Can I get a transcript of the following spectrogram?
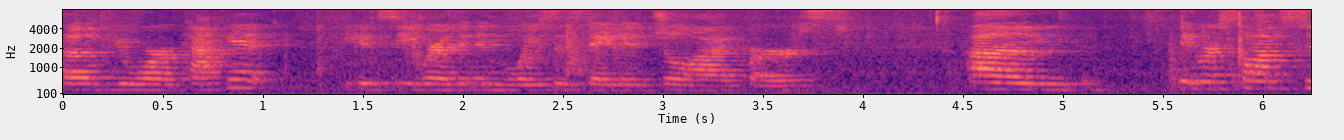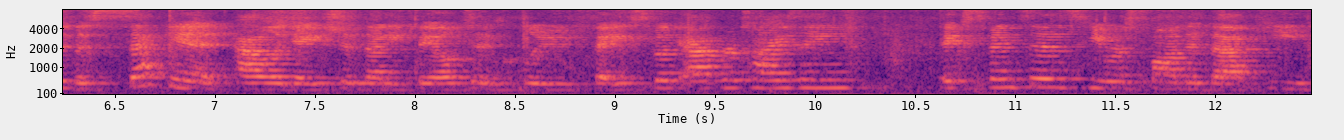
of your packet. You can see where the invoice is dated July first. Um, in response to the second allegation that he failed to include Facebook advertising expenses, he responded that he,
